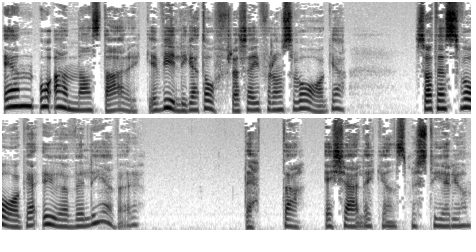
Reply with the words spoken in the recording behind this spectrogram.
En och annan stark är villig att offra sig för de svaga så att den svaga överlever. Detta är kärlekens mysterium.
